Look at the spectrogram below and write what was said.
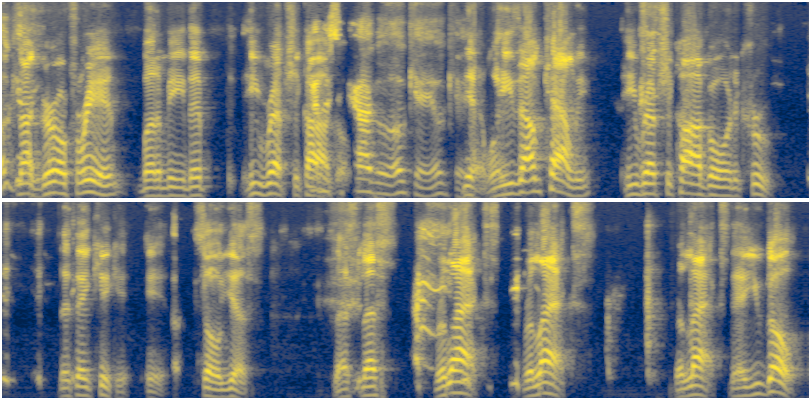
Okay. not girlfriend, but I mean that he rep Kinda Chicago. Chicago. Okay, okay. Yeah, well, he's out Cali, he rep Chicago and the crew that they kick it in. So yes, let's let's relax, relax, relax. There you go.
